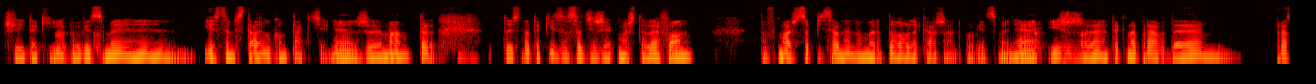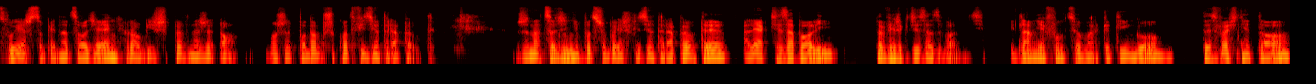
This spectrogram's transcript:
Czyli taki, mhm. powiedzmy, jestem w stałym kontakcie, nie? Że mam, te, to jest na takiej zasadzie, że jak masz telefon, to masz zapisany numer do lekarza, powiedzmy, nie? I że tak naprawdę pracujesz sobie na co dzień, robisz pewne rzeczy. O, może podam przykład fizjoterapeuty. Że na co dzień nie potrzebujesz fizjoterapeuty, ale jak cię zaboli, to wiesz, gdzie zadzwonić. I dla mnie funkcją marketingu to jest właśnie to,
